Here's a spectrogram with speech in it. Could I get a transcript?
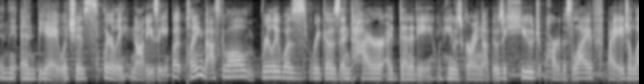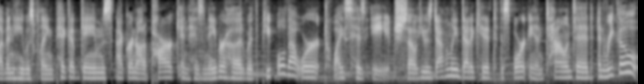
in the NBA, which is clearly not easy. But playing basketball really was Rico's entire identity when he was growing up. It was a huge part of his life. By age 11, he was playing pickup games at Granada Park in his neighborhood with people that were twice his age. So he was definitely dedicated to the sport and talented. And Rico,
